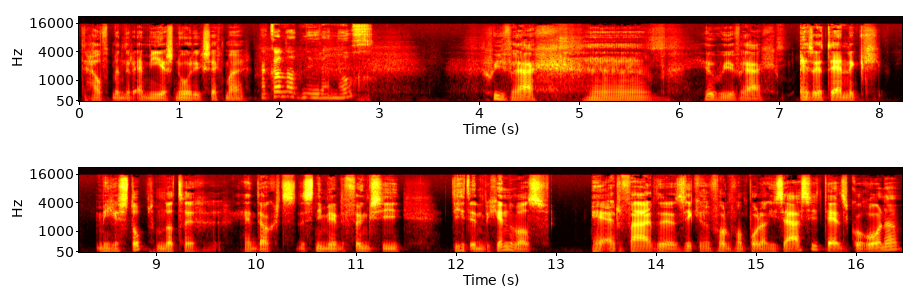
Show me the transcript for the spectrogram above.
de helft minder ME'ers nodig, zeg maar. Maar kan dat nu dan nog? Goeie vraag. Uh, heel goede vraag. Hij is er uiteindelijk mee gestopt, omdat er, hij dacht, dat is niet meer de functie die het in het begin was. Hij ervaarde een zekere vorm van polarisatie tijdens corona,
